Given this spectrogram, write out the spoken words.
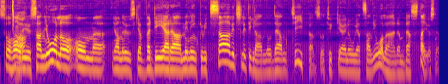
så har Ja. ju Saniolo om jag nu ska värdera Milinkovic Savic lite grann och den typen så tycker jag nog att Saniolo är den bästa just nu.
